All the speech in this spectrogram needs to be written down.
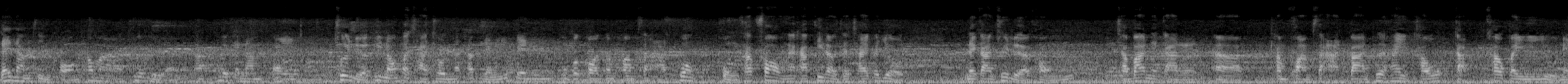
ได้นำสิ่งของเข้ามาช่วยเหลือนะครับเพื่อจะนำไปช่วยเหลือพี่น้องประชาชนนะครับ อย่างนี้เป็นอุปกรณ์ทำความสะอาดพวกผงซักฟอกนะครับ ที่เราจะใช้ประโยชน์ในการช่วยเหลือของชาวบ้านในการ อ่าทำความสะอาดบ้านเพื่อให้เขากลับเข้าไปอยู่ใน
